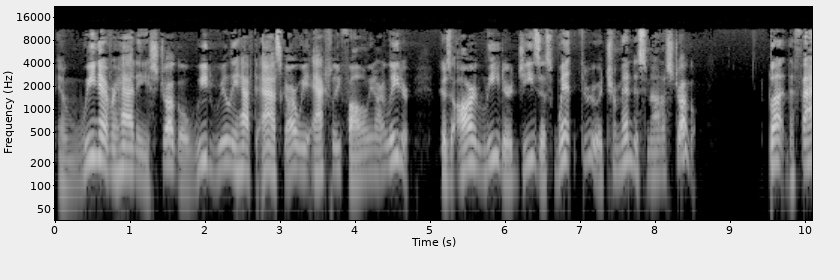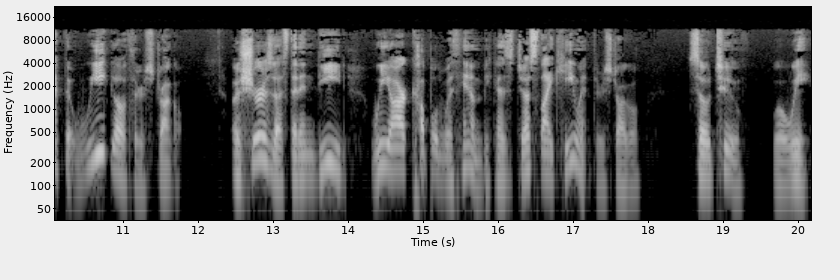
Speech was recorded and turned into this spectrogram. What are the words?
and we never had any struggle, we'd really have to ask, are we actually following our leader? Because our leader, Jesus, went through a tremendous amount of struggle. But the fact that we go through struggle assures us that indeed we are coupled with him because just like he went through struggle, so too will we.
